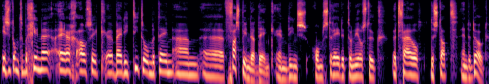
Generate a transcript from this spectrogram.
is het om te beginnen erg als ik uh, bij die titel meteen aan uh, Vastbinder denk en diens omstreden toneelstuk Het vuil, de stad en de dood?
